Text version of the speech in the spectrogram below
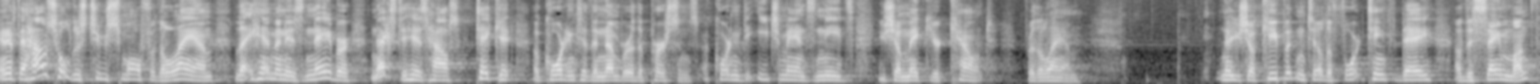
And if the household is too small for the lamb, let him and his neighbor next to his house take it according to the number of the persons. According to each man's needs, you shall make your count for the lamb. Now you shall keep it until the 14th day of the same month.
